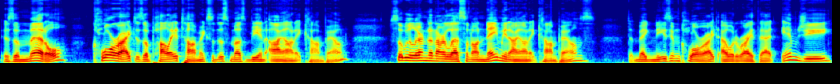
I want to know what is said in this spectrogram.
is a metal. Chlorite is a polyatomic, so this must be an ionic compound. So we learned in our lesson on naming ionic compounds that magnesium chlorite, I would write that Mg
